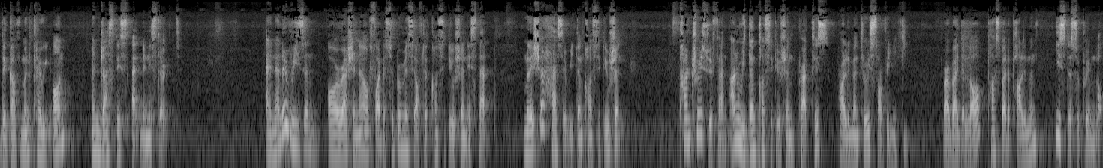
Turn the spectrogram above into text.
the government carried on, and justice administered. Another reason or rationale for the supremacy of the Constitution is that Malaysia has a written constitution. Countries with an unwritten constitution practice parliamentary sovereignty, whereby the law passed by the parliament is the supreme law.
